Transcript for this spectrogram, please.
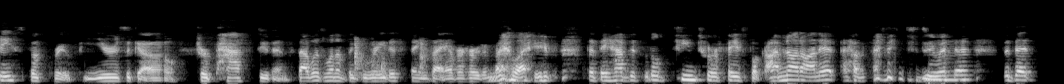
Facebook group years ago for past students. That was one of the greatest things I ever heard in my life that they have this little teen tour Facebook. I'm not on it. I have nothing to do with mm-hmm. it, but that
